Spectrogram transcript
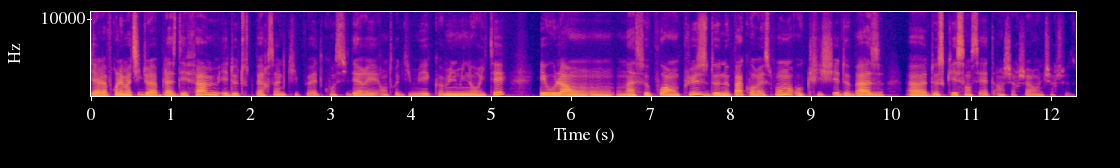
il y a la problématique de la place des femmes et de toute personne qui peut être considérée, entre guillemets, comme une minorité, et où là, on, a ce poids en plus de ne pas correspondre aux clichés de base euh, de ce qui est censé être un chercheur ou une chercheuse.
